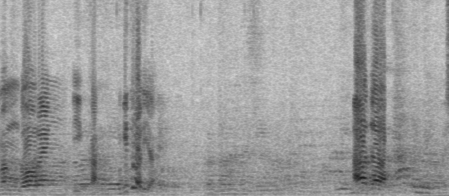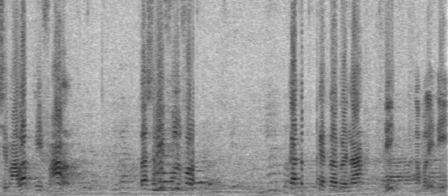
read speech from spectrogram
menggoreng ikan. Begitulah dia. Ada isim alat mif'al. Tasriful far. Kata kata benar di apa ini?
